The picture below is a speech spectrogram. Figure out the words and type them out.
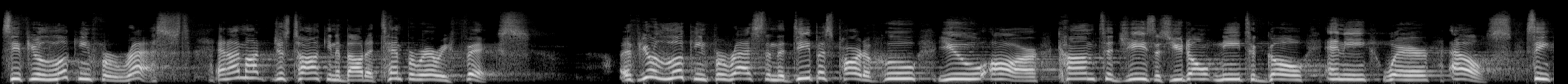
See, if you're looking for rest, and I'm not just talking about a temporary fix, if you're looking for rest in the deepest part of who you are, come to Jesus. You don't need to go anywhere else. See,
